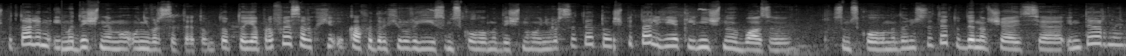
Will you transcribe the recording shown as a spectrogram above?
Шпиталем і медичним університетом, тобто я професор кафедри хірургії Сумського медичного університету. Шпиталь є клінічною базою Сумського медуніверситету, де навчаються інтерни,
